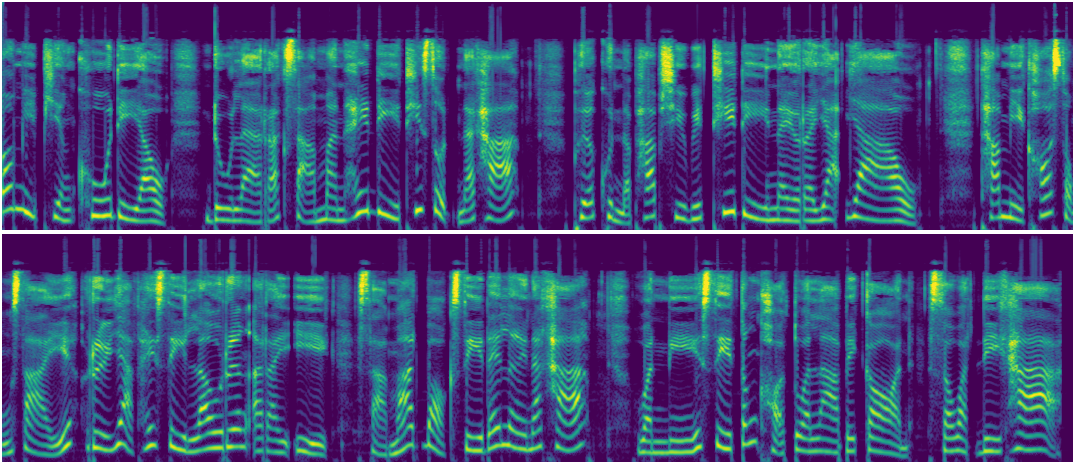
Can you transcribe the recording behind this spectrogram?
ก็มีเพียงคู่เดียว ดูแลรักษามันให้ดีที่สุดนะคะ เพื่อคุณภาพชีวิตที่ดีในระยะยาว ถ้ามีข้อสงสัยหรืออยากให้ซีเล่าเรื่องอะไรอีก สามารถบอกซีได้เลยนะคะ วันนี้ซีต้องขอตัวลาไปก่อน สวัสดีค่ะ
